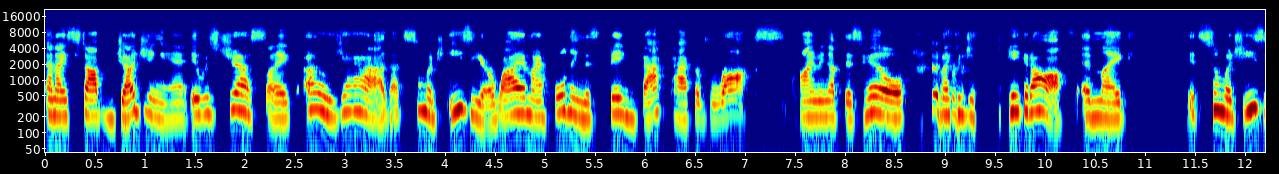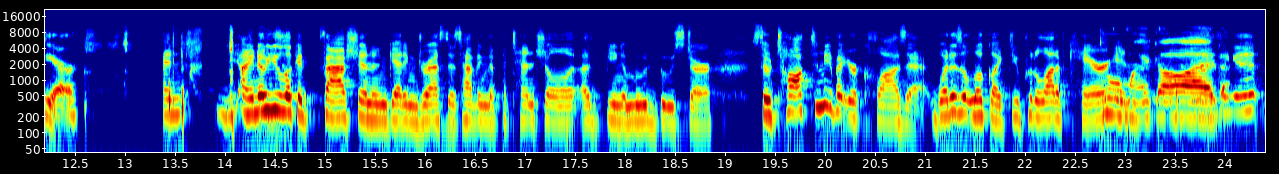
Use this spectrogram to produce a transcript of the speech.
and I stopped judging it it was just like oh yeah that's so much easier why am I holding this big backpack of rocks climbing up this hill when I can just take it off and like it's so much easier and I know you look at fashion and getting dressed as having the potential of being a mood booster. So talk to me about your closet. What does it look like? Do you put a lot of care oh in my god it?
